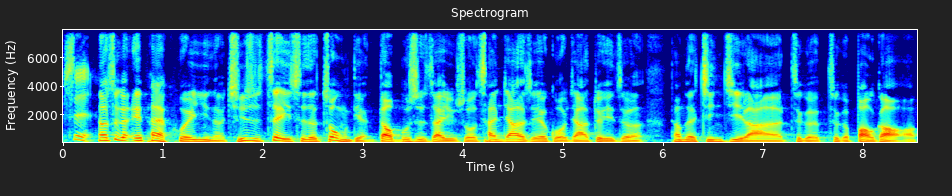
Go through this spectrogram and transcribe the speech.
是那这个 APEC 会议呢，其实这一次的重点倒不是在于说参加的这些国家对于这个他们的经济啦，这个这个报告啊，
